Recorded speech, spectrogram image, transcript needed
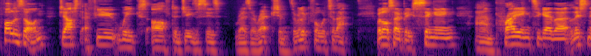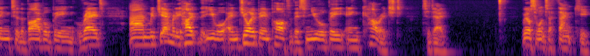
follows on just a few weeks after Jesus' resurrection. So we look forward to that. We'll also be singing and praying together, listening to the Bible being read, and we generally hope that you will enjoy being part of this and you will be encouraged today. We also want to thank you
